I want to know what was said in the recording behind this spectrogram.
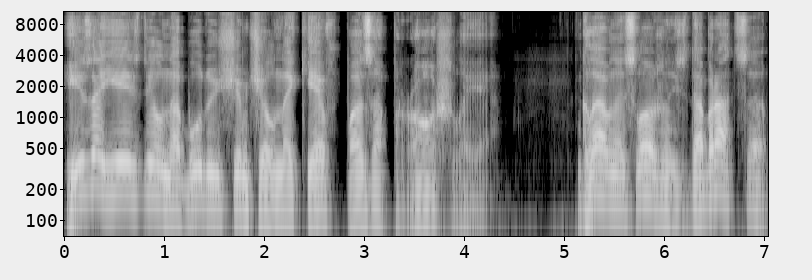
и заездил на будущем челноке в позапрошлое. Главная сложность — добраться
